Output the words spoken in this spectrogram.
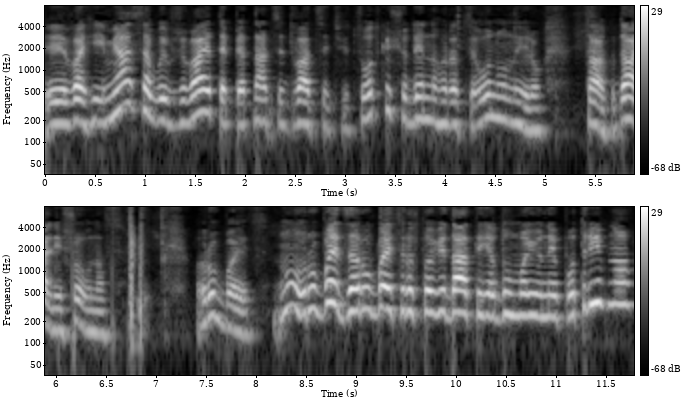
е, ваги м'яса, ви вживаєте 15-20% щоденного раціону нирок. Так, далі, що у нас? Рубець. Ну, рубець за рубець розповідати, я думаю, не потрібно.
